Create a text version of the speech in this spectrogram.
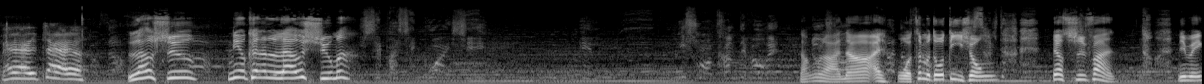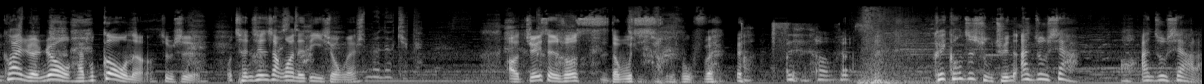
来来再来了！老鼠，你有看到老鼠吗？当然啦，哎，我这么多弟兄要吃饭，你们一块人肉还不够呢，是不是？我成千上万的弟兄，哎，哦，Jason 说死都不起床的部分，死都不起，可以控制鼠群，按住下，哦，按住下了，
